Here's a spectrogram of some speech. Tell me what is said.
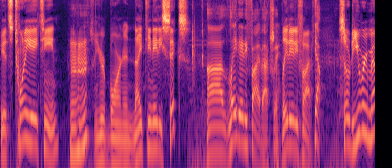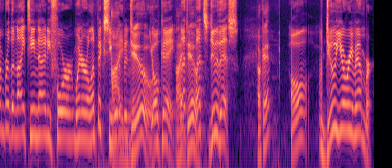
It's 2018. Mm-hmm. So you were born in 1986, Uh, late 85, actually. late 85. Yeah. So do you remember the 1994 Winter Olympics? You I been, do. Okay. I let, do. Let's do this. Okay. Oh, do you remember,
